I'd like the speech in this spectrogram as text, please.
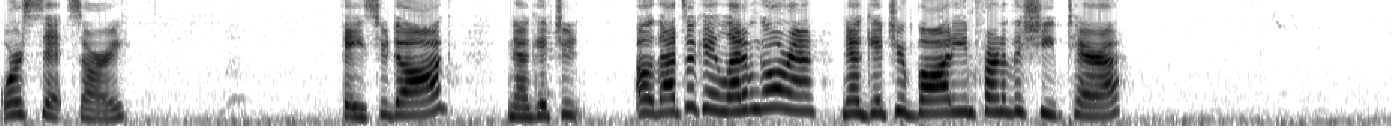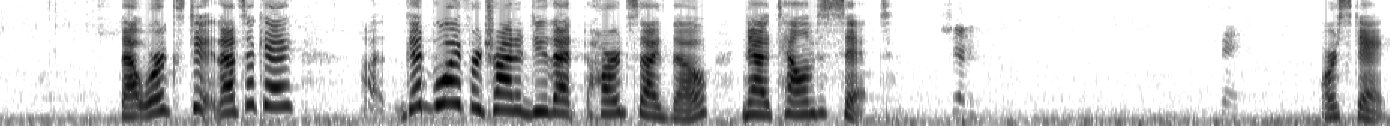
Or sit, sorry. Face your dog. Now get your, oh, that's okay, let him go around. Now get your body in front of the sheep, Tara. That works too, that's okay. Uh, good boy for trying to do that hard side though. Now tell him to sit. Stay. Or stay.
